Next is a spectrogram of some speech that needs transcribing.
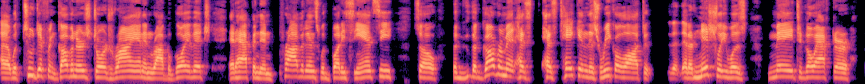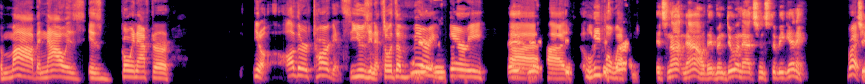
Uh, with two different governors, George Ryan and Rod Blagojevich. It happened in Providence with Buddy Cianci. So the, the government has has taken this RICO law to, that initially was made to go after the mob and now is is going after you know other targets using it. So it's a very very uh, uh, lethal it's weapon. Not, it's not now. They've been doing that since the beginning. Right. See,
